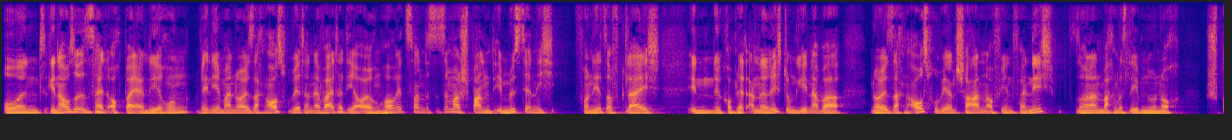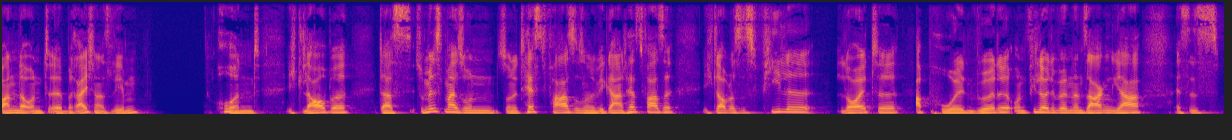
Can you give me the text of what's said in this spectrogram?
Und genauso ist es halt auch bei Ernährung. Wenn ihr mal neue Sachen ausprobiert, dann erweitert ihr euren Horizont. Das ist immer spannend. Ihr müsst ja nicht von jetzt auf gleich in eine komplett andere Richtung gehen, aber neue Sachen ausprobieren schaden auf jeden Fall nicht, sondern machen das Leben nur noch spannender und äh, bereichern das Leben. Und ich glaube, dass zumindest mal so, ein, so eine Testphase, so eine vegane Testphase, ich glaube, dass es viele Leute abholen würde und viele Leute würden dann sagen, ja, es ist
